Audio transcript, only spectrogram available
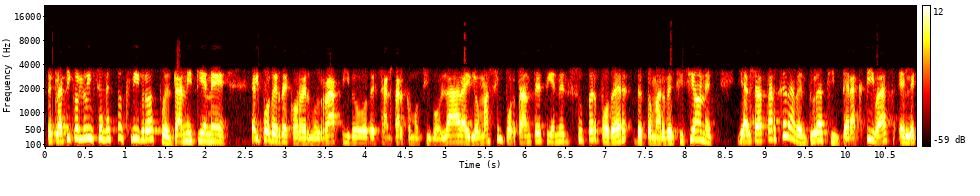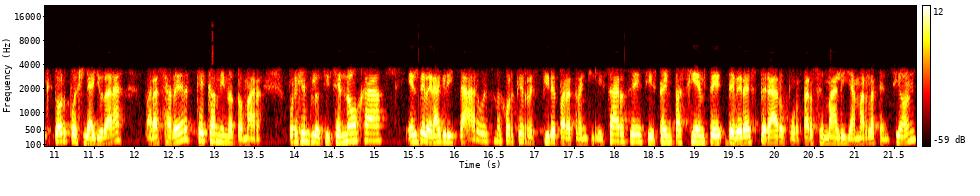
Te platico, Luis, en estos libros, pues Dani tiene el poder de correr muy rápido, de saltar como si volara y lo más importante, tiene el superpoder de tomar decisiones. Y al tratarse de aventuras interactivas, el lector pues le ayudará para saber qué camino tomar. Por ejemplo, si se enoja, él deberá gritar o es mejor que respire para tranquilizarse, si está impaciente, deberá esperar o portarse mal y llamar la atención.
